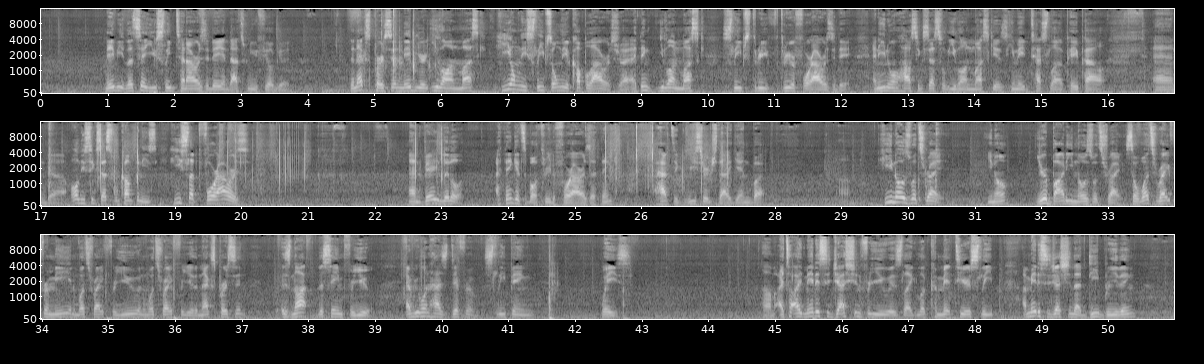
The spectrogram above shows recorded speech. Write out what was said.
Maybe, let's say you sleep 10 hours a day and that's when you feel good. The next person, maybe you're Elon Musk, he only sleeps only a couple hours, right? I think Elon Musk sleeps three, three or four hours a day. And you know how successful Elon Musk is. He made Tesla, PayPal, and uh, all these successful companies. He slept four hours. And very little. I think it's about three to four hours, I think. I have to research that again, but um, he knows what's right. You know? Your body knows what's right. So, what's right for me and what's right for you and what's right for you, the next person, is not the same for you. Everyone has different sleeping ways. Um, I, t- I made a suggestion for you is like, look, commit to your sleep. I made a suggestion that deep breathing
